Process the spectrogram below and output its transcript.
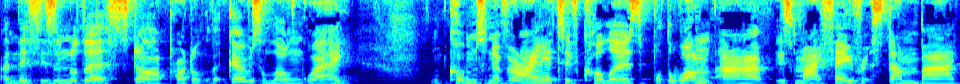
And this is another star product that goes a long way. It comes in a variety of colours, but the one uh, is my favourite standby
